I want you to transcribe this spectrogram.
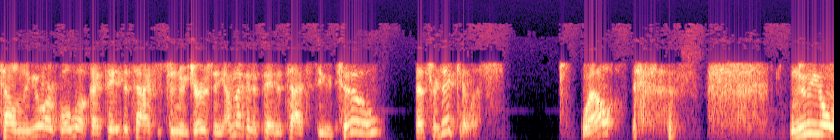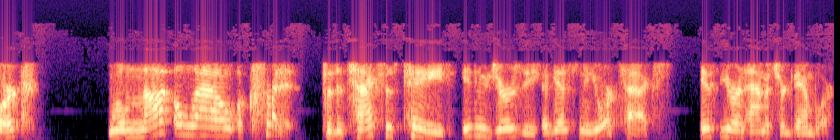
tell New York, well, look, I paid the taxes to New Jersey. I'm not going to pay the tax to you, too. That's ridiculous. Well, New York will not allow a credit for the taxes paid in New Jersey against New York tax if you're an amateur gambler.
